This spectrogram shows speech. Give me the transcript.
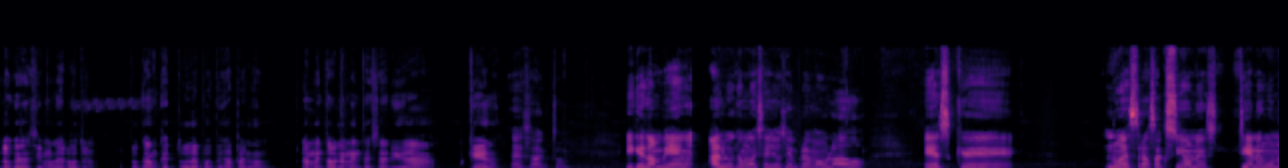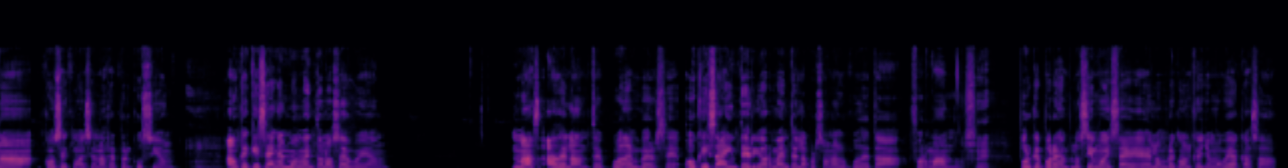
lo que decimos del otro. Porque aunque tú después pidas perdón, lamentablemente esa herida queda. Exacto. Y que también, algo que Moisés y yo siempre hemos hablado, es que nuestras acciones tienen una consecuencia, una repercusión, aunque quizá en el momento no se vean, más adelante pueden verse, o quizá interiormente la persona lo puede estar formando. Porque, por ejemplo, si Moisés es el hombre con el que yo me voy a casar,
